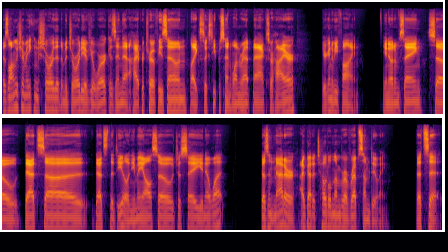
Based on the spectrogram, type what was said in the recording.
as long as you're making sure that the majority of your work is in that hypertrophy zone, like 60% one rep max or higher, you're going to be fine. You know what I'm saying? So that's uh that's the deal. And you may also just say, you know what? Doesn't matter. I've got a total number of reps I'm doing. That's it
